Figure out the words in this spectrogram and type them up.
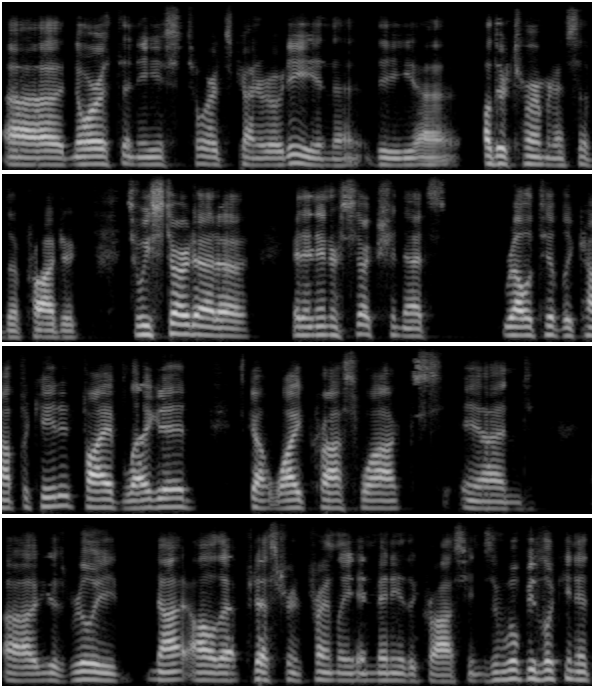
uh, north and east towards County Road E and the the uh, other terminus of the project. So we start at a at an intersection that's relatively complicated, five-legged. It's got wide crosswalks and uh, is really not all that pedestrian friendly in many of the crossings. And we'll be looking at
